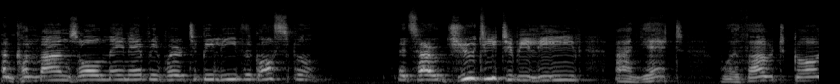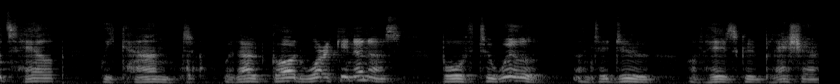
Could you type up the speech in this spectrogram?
and commands all men everywhere to believe the gospel. It's our duty to believe, and yet, without God's help, we can't. Without God working in us, both to will and to do of His good pleasure.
